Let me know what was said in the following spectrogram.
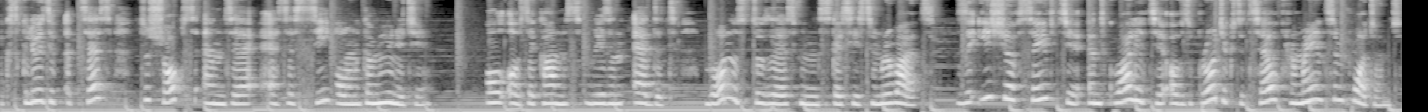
exclusive access to shops and the SSC own community. All of that comes with an added bonus to the Sphinx ecosystem rewards. The issue of safety and quality of the project itself remains important.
